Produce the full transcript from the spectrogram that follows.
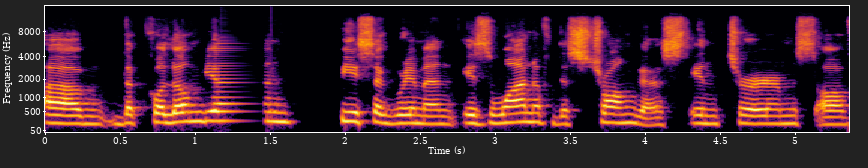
um, the Colombian peace agreement is one of the strongest in terms of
